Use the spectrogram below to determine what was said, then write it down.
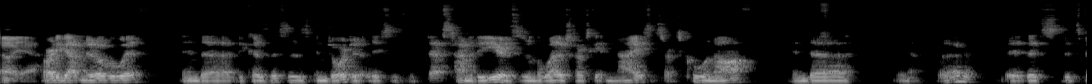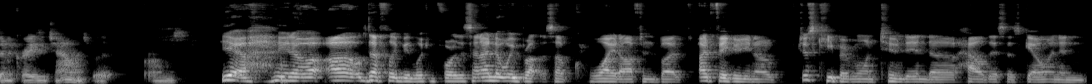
oh yeah. Already gotten it over with. And uh, because this is in Georgia, at least, is the best time of the year. This is when the weather starts getting nice. It starts cooling off, and uh, you know, whatever. It, it's it's been a crazy challenge, but we're almost Yeah, you know, I'll definitely be looking for this, and I know we brought this up quite often, but I figure, you know, just keep everyone tuned into how this is going, and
